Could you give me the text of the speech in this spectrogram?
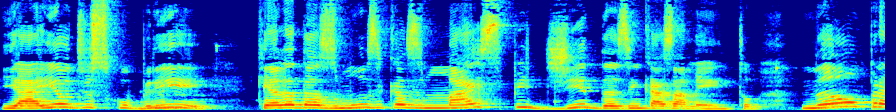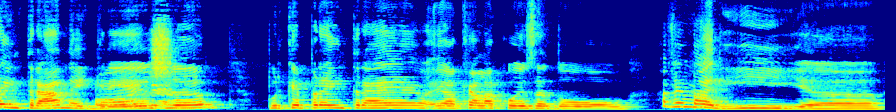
E aí eu descobri que ela é das músicas mais pedidas em casamento. Não para entrar na igreja, Olha. porque para entrar é, é, aquela coisa do Ave Maria.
